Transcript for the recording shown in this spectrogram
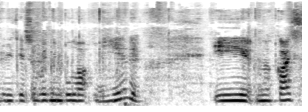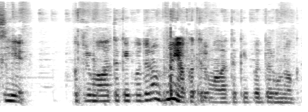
Привіт, я сьогодні була в Єві і на касі отримала такий подарунок. Ну, як отримала такий подарунок?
